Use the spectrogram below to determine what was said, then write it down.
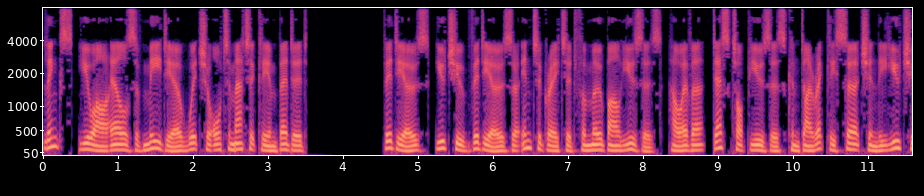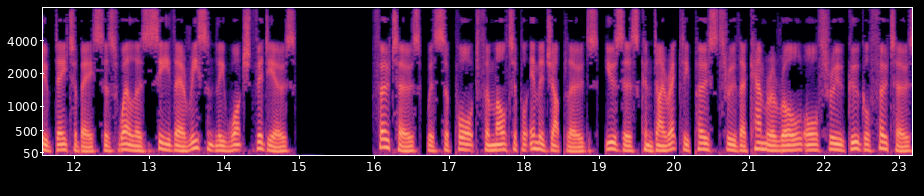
Links, URLs of media which are automatically embedded Videos – YouTube videos are integrated for mobile users, however, desktop users can directly search in the YouTube database as well as see their recently watched videos. Photos – With support for multiple image uploads, users can directly post through their camera roll or through Google Photos.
